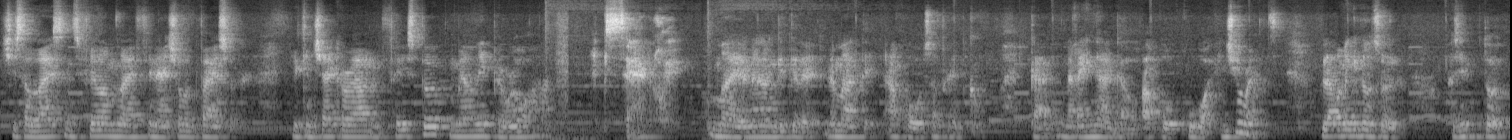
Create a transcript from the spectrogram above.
She's a licensed Philam Life financial advisor. You can check her out on Facebook, Melanie Peroja. Exactly. Mayo na lang gali namati ako sa friend ko. Kag nakaingagaw ako kuha insurance. Wala ako naginonsol. As in, to,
